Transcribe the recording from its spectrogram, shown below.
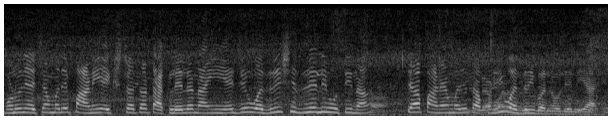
म्हणून याच्यामध्ये पाणी एक्स्ट्राचं टाकलेलं नाही आहे जे वजरी शिजलेली होती ना. त्या पाण्यामध्येच आपण ही वजरी बनवलेली आहे.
